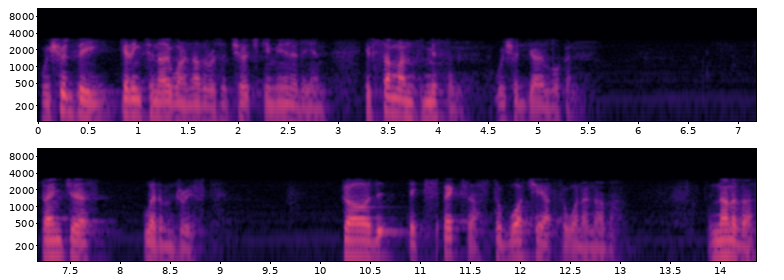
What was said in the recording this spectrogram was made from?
We should be getting to know one another as a church community, and if someone's missing, we should go looking. Don't just let them drift. God expects us to watch out for one another. None of us,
